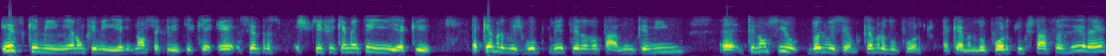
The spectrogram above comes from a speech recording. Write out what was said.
esse caminho era um caminho, e a nossa crítica é centra-se especificamente aí, é que a Câmara de Lisboa poderia ter adotado um caminho uh, que não seguiu. Dou-lhe um exemplo, Câmara do Porto. A Câmara do Porto o que está a fazer é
